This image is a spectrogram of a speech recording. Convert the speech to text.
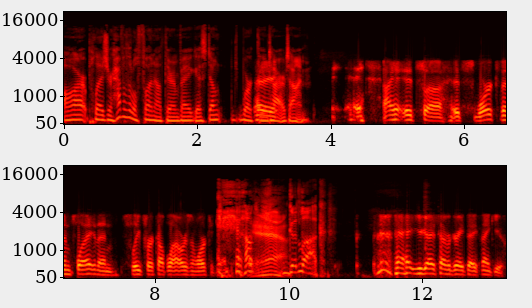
Our pleasure. Have a little fun out there in Vegas. Don't work the hey, entire time. I it's uh it's work then play then sleep for a couple hours and work again. yeah. Good luck. Hey, you guys have a great day. Thank you.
